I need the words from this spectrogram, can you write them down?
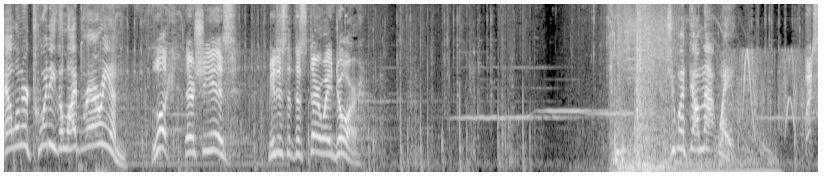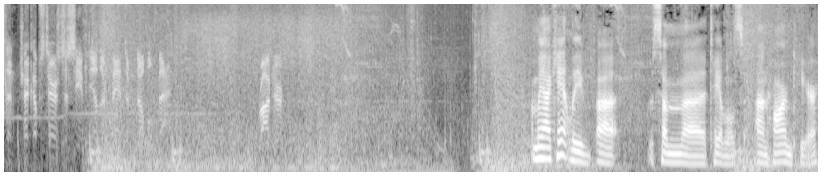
Eleanor Twitty, the librarian! Look, there she is. Meet us at the stairway door. She went down that way. Winston, check upstairs to see if the other phantom doubled back. Roger. I mean, I can't leave uh, some uh, tables unharmed here.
